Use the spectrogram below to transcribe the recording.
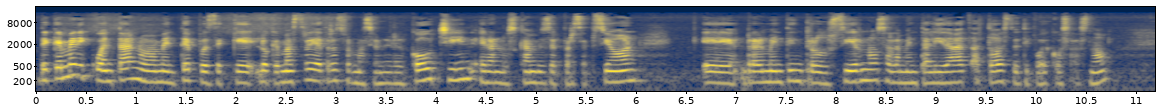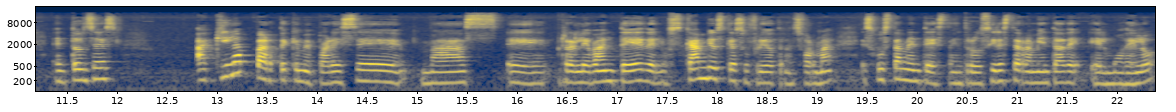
¿De qué me di cuenta nuevamente? Pues de que lo que más traía transformación era el coaching, eran los cambios de percepción, eh, realmente introducirnos a la mentalidad, a todo este tipo de cosas, ¿no? Entonces, aquí la parte que me parece más eh, relevante de los cambios que ha sufrido Transforma es justamente esta, introducir esta herramienta del el modelo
